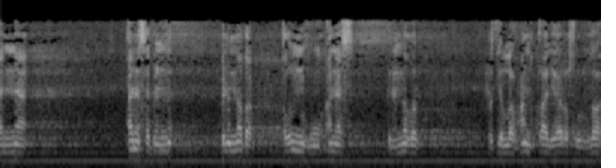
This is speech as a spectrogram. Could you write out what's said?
أن أنس بن النضر أظنه أنس بن النضر رضي الله عنه قال يا رسول الله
